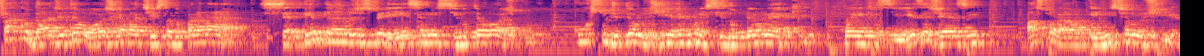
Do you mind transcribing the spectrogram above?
Faculdade Teológica Batista do Paraná. 70 anos de experiência no ensino teológico. Curso de teologia reconhecido pelo MEC, com ênfase em exegese, pastoral e missiologia.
